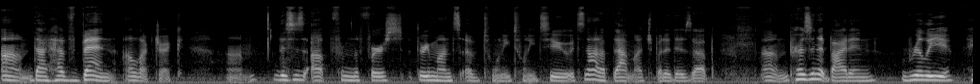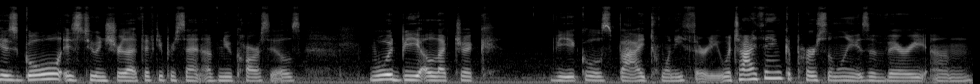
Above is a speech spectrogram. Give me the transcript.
um, that have been electric. Um, this is up from the first three months of 2022. It's not up that much, but it is up. Um, President Biden really, his goal is to ensure that 50% of new car sales would be electric vehicles by 2030, which I think personally is a very, um,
